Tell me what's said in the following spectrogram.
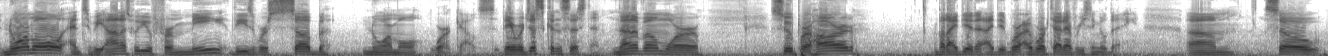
normal, and to be honest with you, for me, these were sub normal workouts. They were just consistent. None of them were super hard, but I did I did I worked out every single day. Um, so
